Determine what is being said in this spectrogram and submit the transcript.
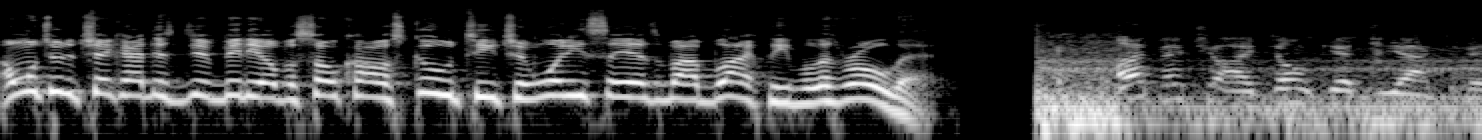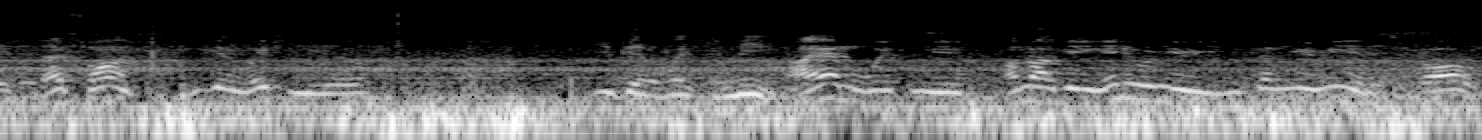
I want you to check out this video of a so called school teacher and what he says about black people. Let's roll that. I bet you I don't get deactivated. That's fine. You get away from me, though. You get away from me. I am away from you. I'm not getting anywhere near you. You come near me and it's a problem.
